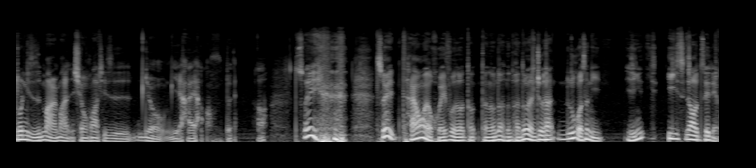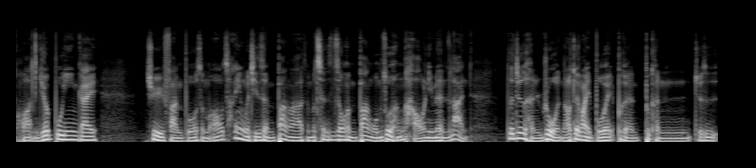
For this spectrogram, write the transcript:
如果你只是骂人骂很凶的话，其实就也还好。对，好，所以 所以台湾网友回复的时候，等等等等，很多人就算如果是你已经意识到这点的话，你就不应该去反驳什么哦，蔡英文其实很棒啊，什么陈时中很棒，我们做的很好，你们很烂，这就是很弱，然后对方也不会，不可能，不可能就是。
